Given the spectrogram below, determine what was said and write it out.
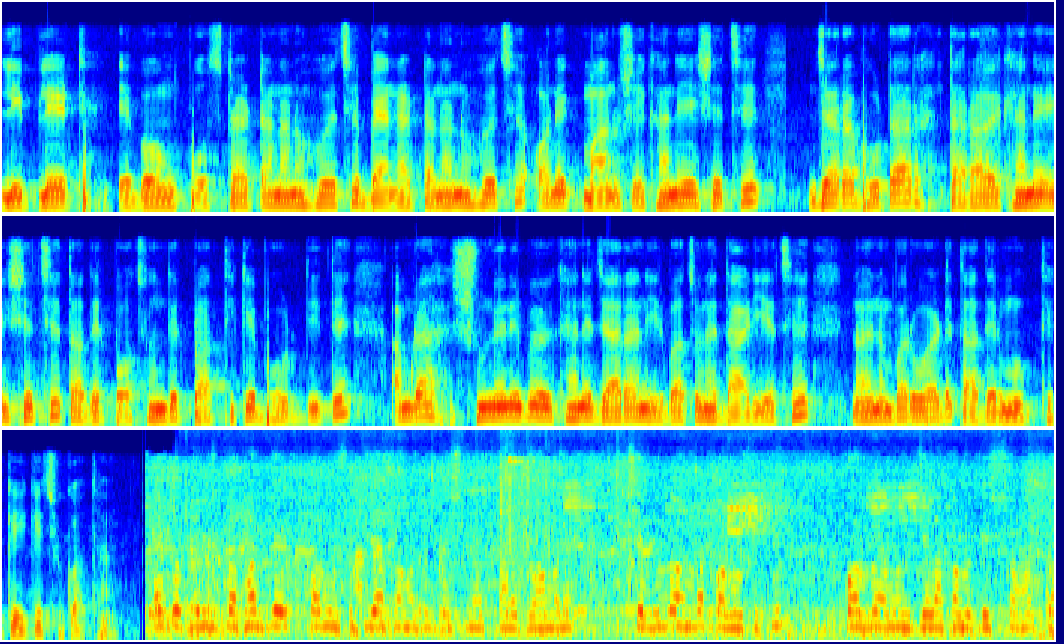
লিফলেট এবং পোস্টার টানানো হয়েছে, ব্যানার টানানো হয়েছে। অনেক মানুষ এখানে এসেছে। যারা ভোটার, তারাও এখানে এসেছে। তাদের পছন্দের প্রার্থীকে ভোট দিতে। আমরা শুনে নেব এখানে যারা নির্বাচনে দাঁড়িয়েছে। নয় নম্বর ওয়ার্ডে তাদের মুখ থেকেই কিছু কথা। কর্মসূচি আছে আমাদের, সেগুলো আমরা কর্মসূচি করব এবং জেলা কমিটির সহায়তা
